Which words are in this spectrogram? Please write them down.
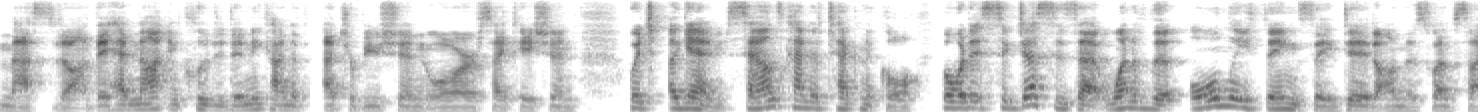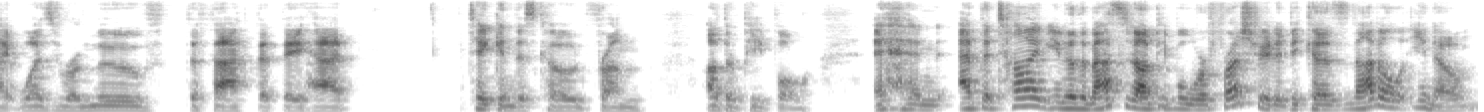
Mastodon. They had not included any kind of attribution or citation, which again sounds kind of technical, but what it suggests is that one of the only things they did on this website was remove the fact that they had taken this code from other people. And at the time, you know, the Mastodon people were frustrated because not only, you know,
